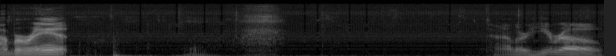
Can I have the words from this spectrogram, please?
Ja Morant. Tyler Herro.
